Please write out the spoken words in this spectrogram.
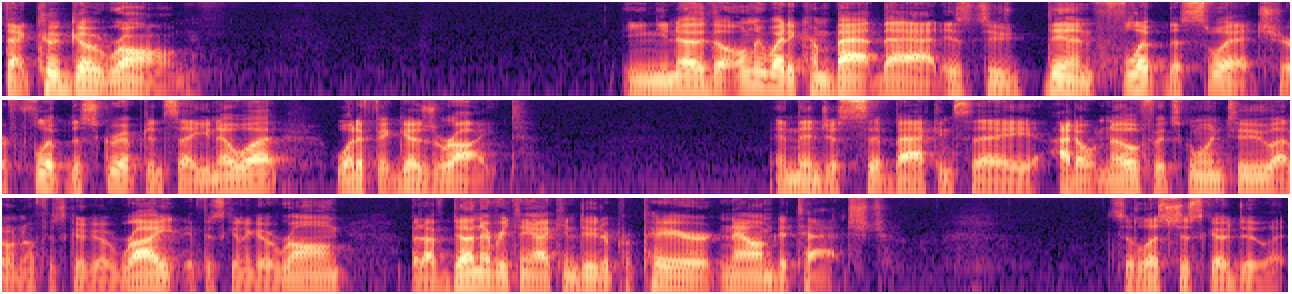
that could go wrong. And you know, the only way to combat that is to then flip the switch or flip the script and say, you know what? What if it goes right? And then just sit back and say, I don't know if it's going to. I don't know if it's going to go right, if it's going to go wrong, but I've done everything I can do to prepare. Now I'm detached. So let's just go do it.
